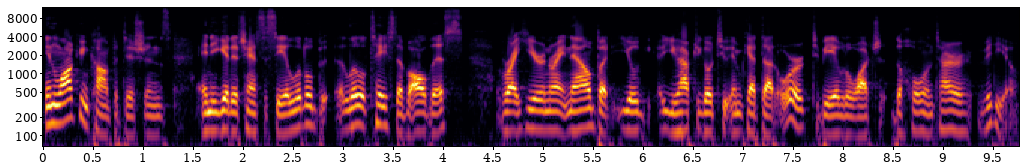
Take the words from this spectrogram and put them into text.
in logging competitions, and you get a chance to see a little a little taste of all this right here and right now. But you'll you have to go to mcat.org to be able to watch the whole entire video.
